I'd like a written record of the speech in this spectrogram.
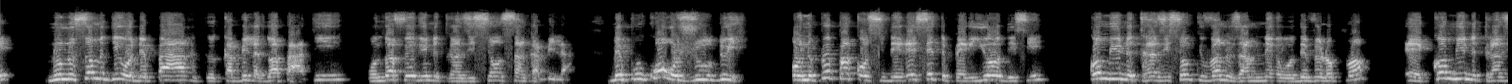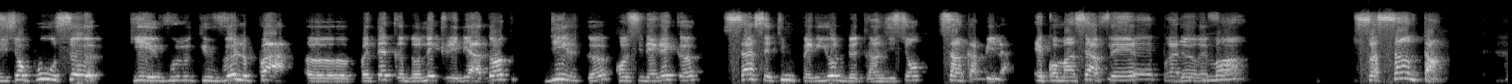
nous nous sommes dit au départ que Kabila doit partir, on doit faire une transition sans Kabila. Mais pourquoi aujourd'hui, on ne peut pas considérer cette période ici comme une transition qui va nous amener au développement et comme une transition pour ceux qui ne veulent pas euh, peut-être donner crédit à d'autres, dire que, considérer que ça, c'est une période de transition sans Kabila et commencer à faire pratiquement 60 ans.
